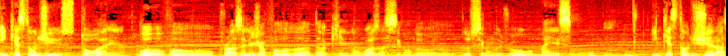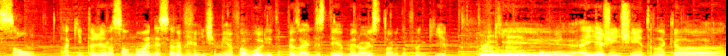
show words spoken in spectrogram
em questão de história, vou, vou- o Cross ele já falou do, do que ele não gosta do segundo, do segundo jogo, mas em questão de geração, a quinta geração não é necessariamente a minha favorita, apesar de ter a melhor história da franquia. Porque Uhum. aí a gente entra naquela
